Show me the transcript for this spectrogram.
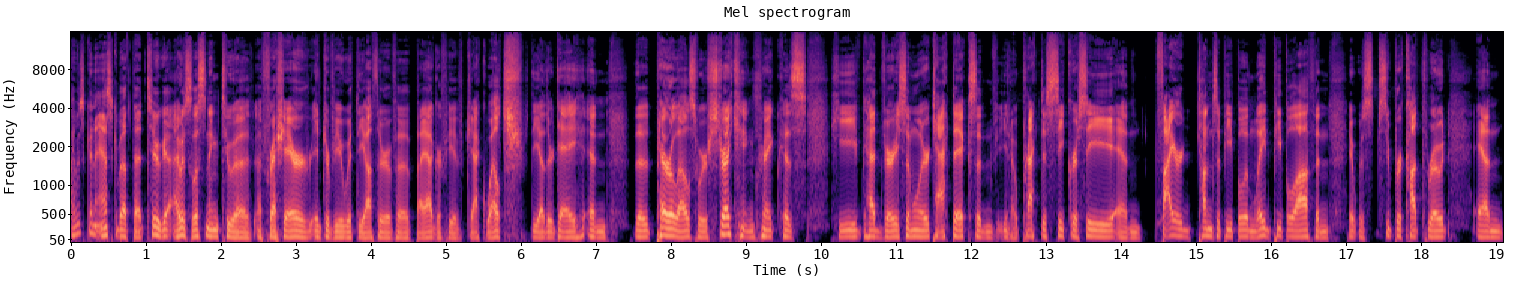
I was going to ask about that too. I was listening to a, a Fresh Air interview with the author of a biography of Jack Welch the other day, and the parallels were striking, right? Because he had very similar tactics and, you know, practiced secrecy and fired tons of people and laid people off, and it was super cutthroat. And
